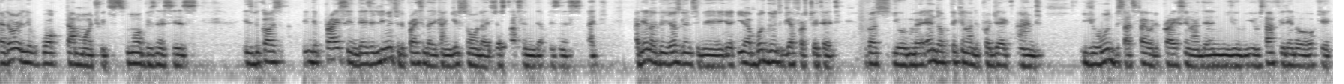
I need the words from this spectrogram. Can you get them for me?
I don't really work that much with small businesses is because in the pricing there's a limit to the pricing that you can give someone that is just starting their business. Like at the end of the day, you're just going to be you're both going to get frustrated because you may end up taking on the project and you won't be satisfied with the pricing and then you you start feeling oh okay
